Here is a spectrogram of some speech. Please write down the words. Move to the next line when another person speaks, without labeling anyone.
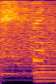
extra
